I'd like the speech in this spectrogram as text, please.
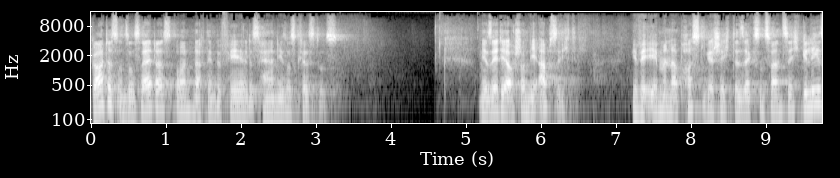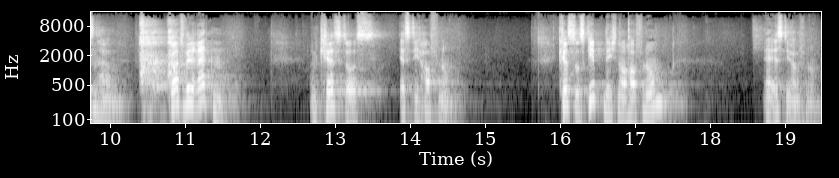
Gottes, unseres Retters und nach dem Befehl des Herrn Jesus Christus. Und hier seht ihr auch schon die Absicht, wie wir eben in Apostelgeschichte 26 gelesen haben. Gott will retten und Christus ist die Hoffnung. Christus gibt nicht nur Hoffnung, er ist die Hoffnung.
